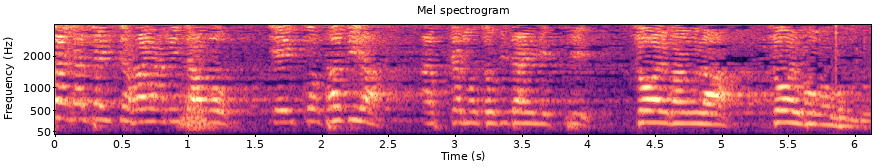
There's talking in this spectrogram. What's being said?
জায়গা যাইতে হয় আমি যাব। এই কথা দিয়া আজকের মতো বিদায় নিচ্ছি। জয় বাংলা, জয় বঙ্গবন্ধু।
